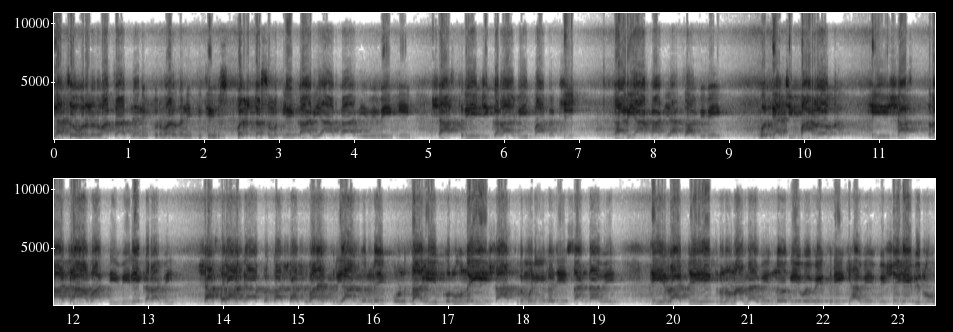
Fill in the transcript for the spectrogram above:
याचं वर्णन वाचा ज्ञानेश्वर महाराजांनी तिथे स्पष्ट असं म्हटले कार्याकार्य विवेकी शास्त्रेची करावी पारखी। कार्याकार्याचा विवेक व त्याची पारख ही शास्त्राच्या वातीविरी करावी। शास्त्राच्या प्रकाशाशिवाय क्रिया निर्णय कोणताही करू नये. शास्त्र म्हणेल जे सांडावे ते राज्यही तृण मानावे न घेववे तरी घ्यावे. विषयी विरू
